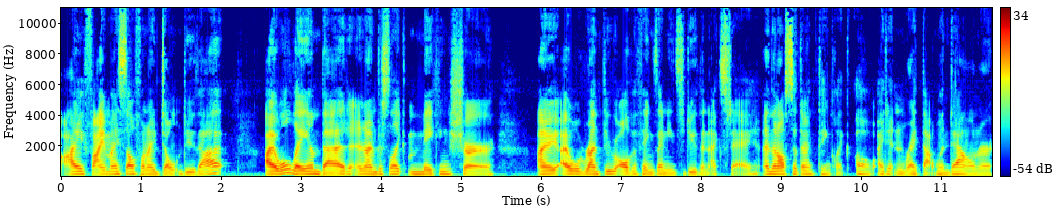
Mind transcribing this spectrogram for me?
I find myself when I don't do that, I will lay in bed and I'm just like making sure. I, I will run through all the things I need to do the next day. And then I'll sit there and think, like, oh, I didn't write that one down, or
